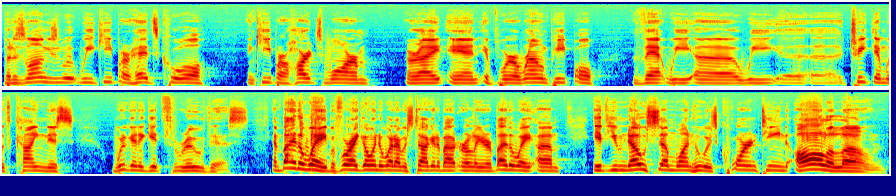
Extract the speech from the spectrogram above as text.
But as long as we- we keep our heads cool and keep our hearts warm, all right? And if we're around people that we, uh, we uh, uh, treat them with kindness, we're going to get through this. And by the way, before I go into what I was talking about earlier, by the way, um, if you know someone who is quarantined all alone,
